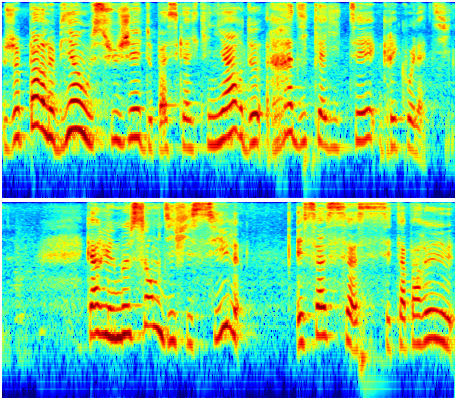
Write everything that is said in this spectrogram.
je parle bien au sujet de Pascal Quignard de radicalité gréco-latine, car il me semble difficile et ça, ça c'est apparu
